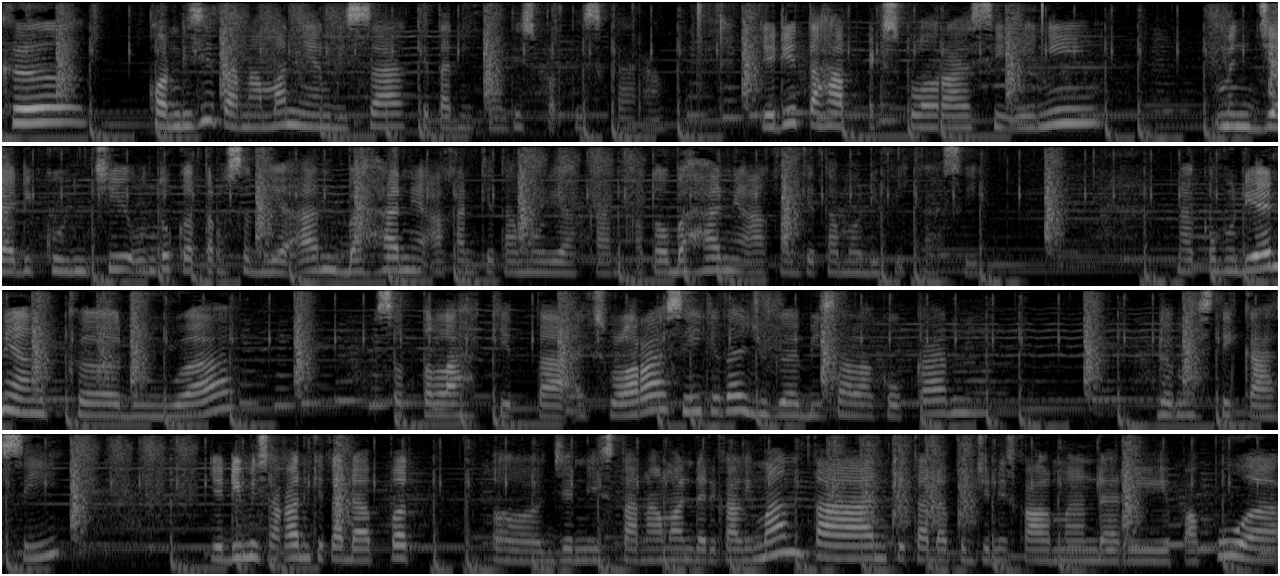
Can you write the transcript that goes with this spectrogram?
ke kondisi tanaman yang bisa kita nikmati seperti sekarang. Jadi tahap eksplorasi ini menjadi kunci untuk ketersediaan bahan yang akan kita muliakan atau bahan yang akan kita modifikasi. Nah, kemudian yang kedua, setelah kita eksplorasi, kita juga bisa lakukan domestikasi. Jadi misalkan kita dapat uh, jenis tanaman dari Kalimantan, kita dapat jenis tanaman dari Papua,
